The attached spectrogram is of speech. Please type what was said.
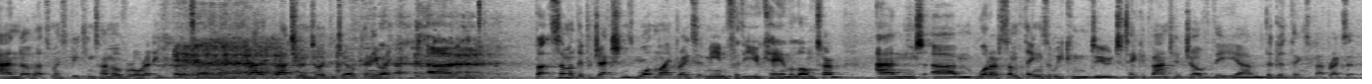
And oh, that's my speaking time over already, but uh, glad, glad, you enjoyed the joke anyway. Um, but some of the projections, what might Brexit mean for the UK in the long term? And um, what are some things that we can do to take advantage of the, um, the good things about Brexit?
